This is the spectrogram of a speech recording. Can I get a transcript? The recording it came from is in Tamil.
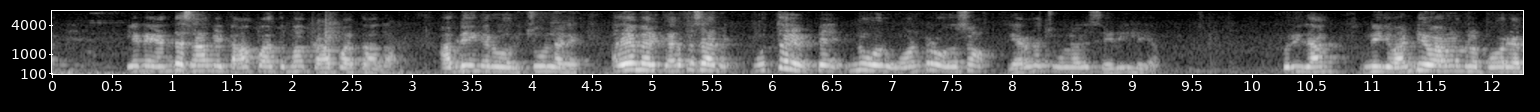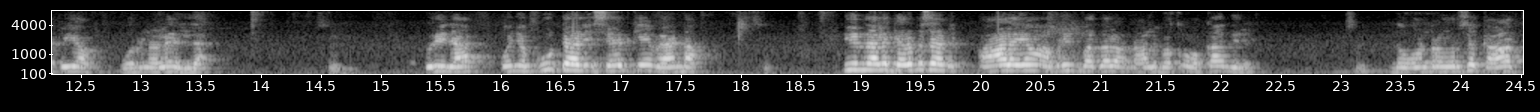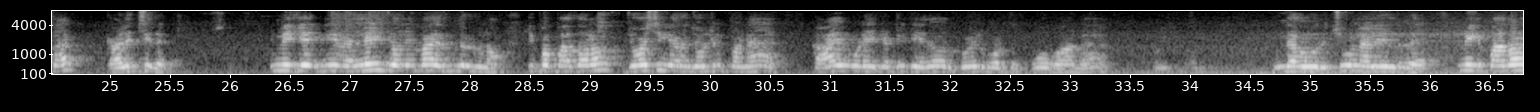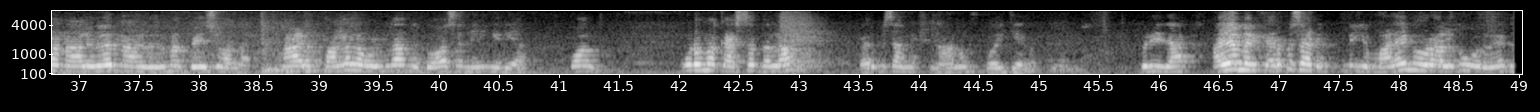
என்னை எந்த சாமி காப்பாத்துமா காப்பாத்தாதான் அப்படிங்கிற ஒரு சூழ்நிலை. அதே மாதிரி கருப்பசாமி உத்தரவிட்டு இன்னும் ஒரு ஒன்றரை வருஷம் இறங்க சூழ்நிலை சரியில்லையா? புரியுதா? இன்னைக்கு வண்டி வாகனத்துல போறப்பையும் ஒரு நிலை இல்லை. புரியுதா? கொஞ்சம் கூட்டாளி சேர்க்கையும் வேண்டாம். இருந்தாலும் கருப்பசாமி ஆலயம் அப்படின்னு பார்த்தாலும் நாலு பக்கம் உக்காந்துரு. சரி இந்த ஒன்றரை வருஷம் காலத்தை கழிச்சிரு. இன்னைக்கு நீ வெள்ளையும் சொல்லியுமா இருந்திருக்கணும். இப்போ பார்த்தாலும் ஜோசிகாரன் சொல்லிருப்பானே காய் உடைய கட்டிட்டு ஏதோ ஒரு கோயில் குளத்துக்கு போவானே இந்த ஒரு சூழ்நிலையில் இன்னைக்கு பார்த்தாலும் நாலு பேர் நாலு விதமாக பேசுவாங்க. நாலு பல்லல விழுந்தா அந்த தோசை நீங்கிறியா? குடும்ப கஷ்டத்தெல்லாம் கருப்புசாமிக்கு நானும் போய்க்கிறேன். புரியுதா? அதே மாதிரி கருப்புசாமி இன்னைக்கு மலைநூறு ஆளுக்கு ஒரு வேண்டு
